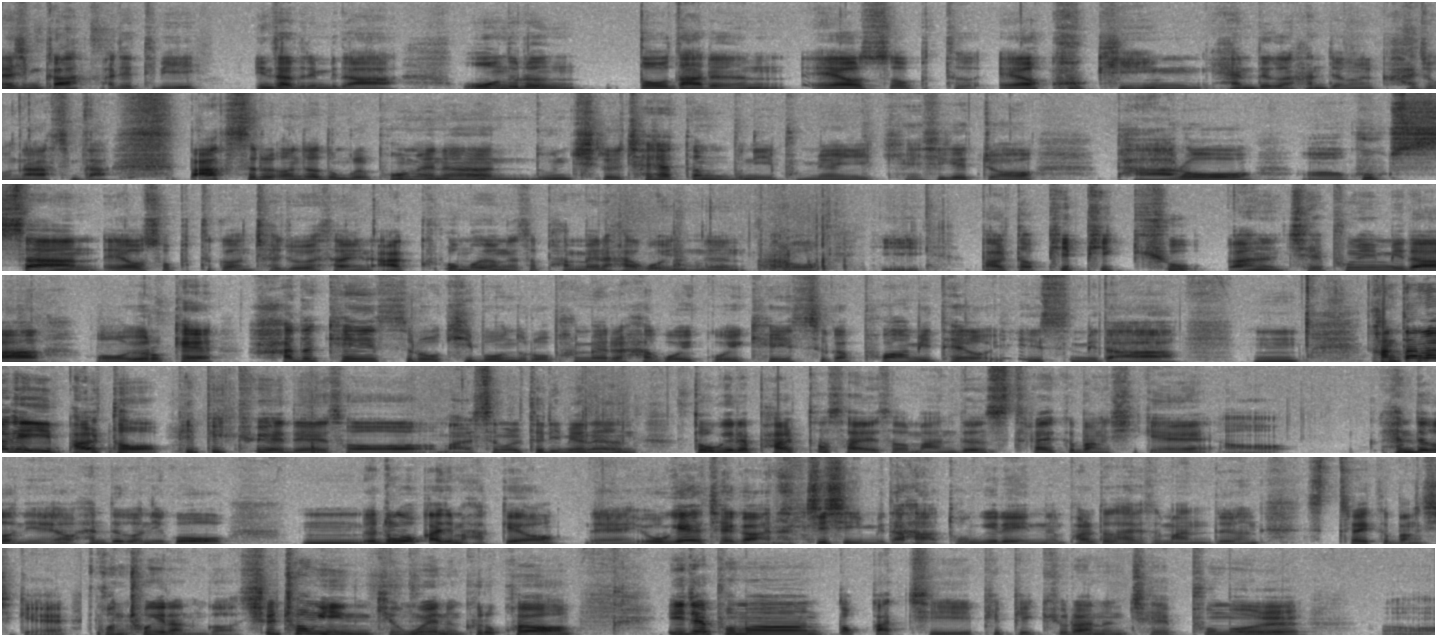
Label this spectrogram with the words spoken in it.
안녕하십니까? 아재TV 인사드립니다. 오늘은 또 다른 에어소프트 에어코킹 핸드건 한 정을 가지고 나왔습니다. 박스를 얹어둔 걸 보면은 눈치를 채셨던 분이 분명히 계시겠죠 바로 어, 국산 에어소프트건 제조회사인 아크로모형에서 판매를 하고 있는 바로 이 발터 PPQ라는 제품입니다. 어, 이렇게 하드 케이스로 기본으로 판매를 하고 있고 이 케이스가 포함이 되어 있습니다. 음, 간단하게 이 발터 PPQ에 대해서 말씀을 드리면은 독일의 발터사에서 만든 스트라이커 방식의 어, 핸드건이에요. 핸드건이고 음, 요 정도까지만 할게요. 네, 요게 제가 아는 지식입니다. 독일에 있는 발터사에서 만든 스트라이커 방식의 권총이라는 거. 실총인 경우에는 그렇고요. 이 제품은 똑같이 PPQ라는 제품을 어,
